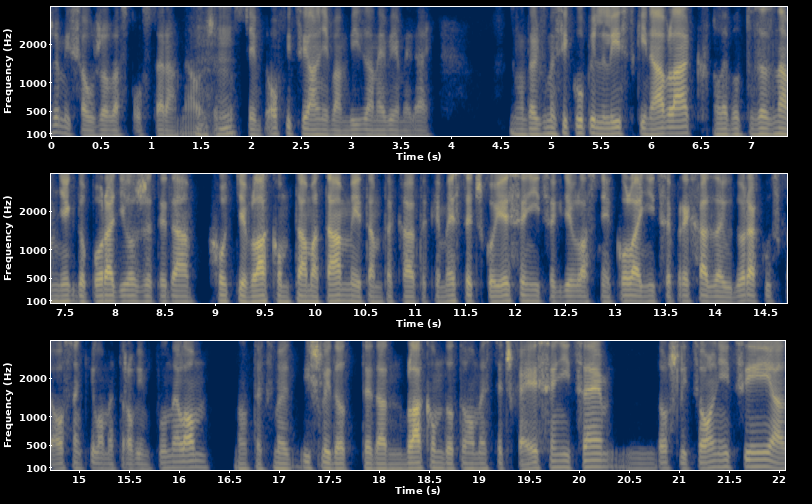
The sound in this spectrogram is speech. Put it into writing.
že my sa už o vás postaráme, ale uh-huh. že mhm. proste oficiálne vám víza nevieme dať. No tak sme si kúpili lístky na vlak, lebo to zase nám niekto poradil, že teda chodte vlakom tam a tam, je tam taká, také mestečko Jesenice, kde vlastne kolajnice prechádzajú do Rakúska 8-kilometrovým tunelom. No tak sme išli do, teda vlakom do toho mestečka Jesenice, došli colníci a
